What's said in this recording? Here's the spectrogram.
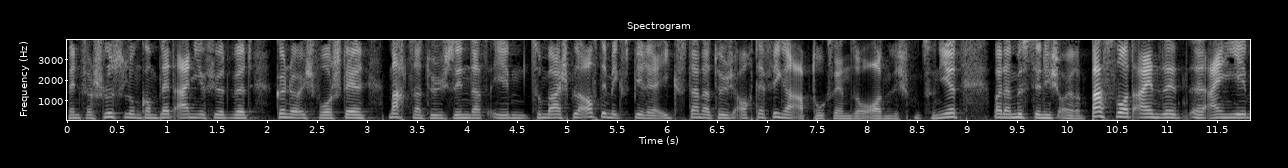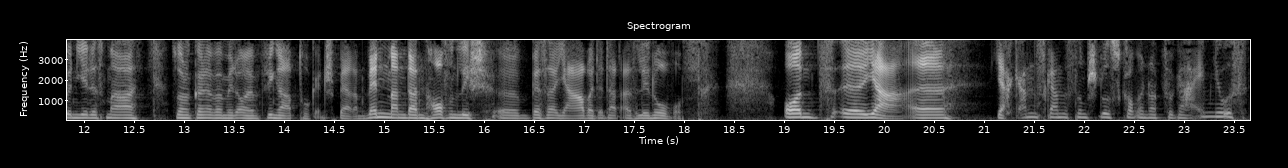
Wenn Verschlüsselung komplett eingeführt wird, könnt ihr euch vorstellen, macht es natürlich Sinn, dass eben zum Beispiel auf dem Xperia X dann natürlich auch der Fingerabdrucksensor ordentlich funktioniert, weil da müsst ihr nicht euren Passwort äh, eingeben jedes Mal, sondern könnt einfach mit eurem Fingerabdruck entsperren, wenn man dann hoffentlich äh, besser gearbeitet hat als Lenovo. Und äh, ja, äh, ja, ganz, ganz zum Schluss kommen wir noch zur Geheimnews,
